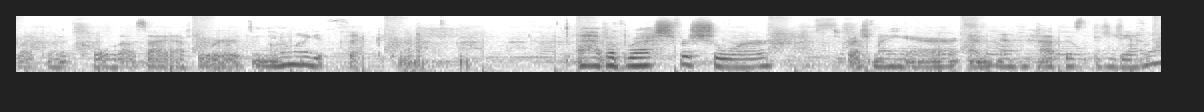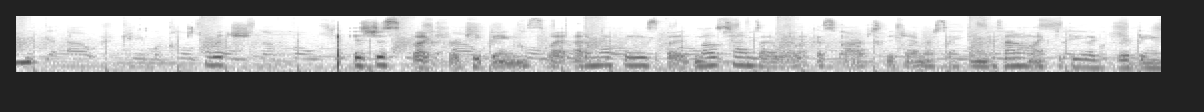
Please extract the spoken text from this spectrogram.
like when it's cold outside afterwards and you don't want to get sick I have a brush for sure to brush my hair and I have this bandana which is just like for keeping sweat out of my face but most times I wear like a scarf to the gym or something because I don't like to be like dripping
